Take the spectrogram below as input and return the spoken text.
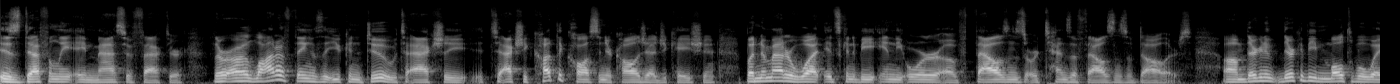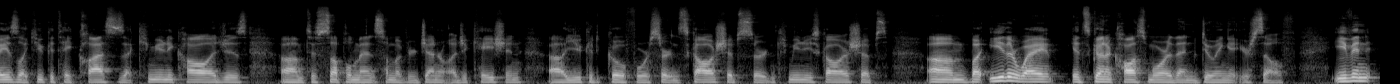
is definitely a massive factor. There are a lot of things that you can do to actually to actually cut the cost in your college education, but no matter what, it's going to be in the order of thousands or tens of thousands of dollars. Um, there, gonna, there could be multiple ways, like you could take classes at community colleges um, to supplement some of your general education. Uh, you could go for certain scholarships, certain community scholarships. Um, but either way, it's going to cost more than doing it yourself. Even,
